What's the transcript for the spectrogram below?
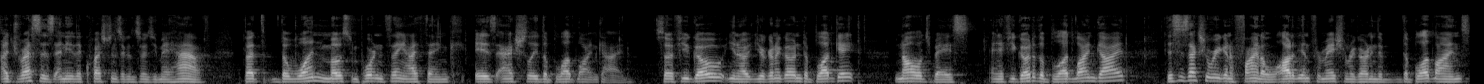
addresses any of the questions or concerns you may have. But the one most important thing I think is actually the bloodline guide. So if you go, you know, you're going to go into Bloodgate knowledge base, and if you go to the bloodline guide, this is actually where you're going to find a lot of the information regarding the, the bloodlines,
